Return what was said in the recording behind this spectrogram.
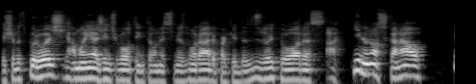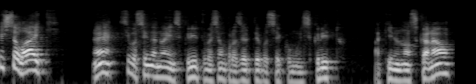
Fechamos por hoje. Amanhã a gente volta então nesse mesmo horário, a partir das 18 horas, aqui no nosso canal. Deixe seu like, né? Se você ainda não é inscrito, vai ser um prazer ter você como inscrito aqui no nosso canal.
